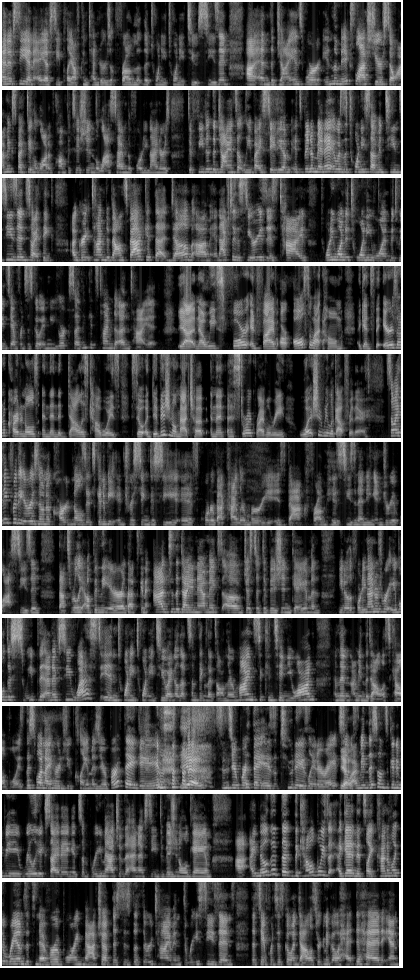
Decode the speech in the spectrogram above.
NFC and AFC playoff contenders from the 2022 season. Uh, and the Giants were in the mix last year. So I'm expecting a lot of competition. The last time the 49ers defeated the Giants at Levi Stadium, it's been a minute. It was the 2017 season. So I think a great time to bounce back, get that dub. Um, and actually, the series is tied 21 to 21 between San Francisco and New York. So I think it's time to untie it. Yeah, now weeks four and five are also at home against the Arizona Cardinals and then the Dallas Cowboys. So a divisional matchup and then a historic rivalry. What should we look out for there? So I think for the Arizona Cardinals, it's going to be interesting to see if quarterback Kyler Murray is back from his season ending injury of last season that's really up in the air. That's going to add to the dynamics of just a division game. And, you know, the 49ers were able to sweep the NFC West in 2022. I know that's something that's on their minds to continue on. And then, I mean, the Dallas Cowboys. This one I heard you claim as your birthday game. Yes. Since your birthday is two days later, right? Yes. So, I mean, this one's going to be really exciting. It's a rematch of the NFC divisional game. Uh, I know that the the Cowboys again, it's like kind of like the Rams. It's never a boring matchup. This is the third time in three seasons that San Francisco and Dallas are going to go head to head and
